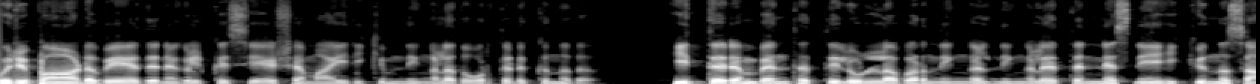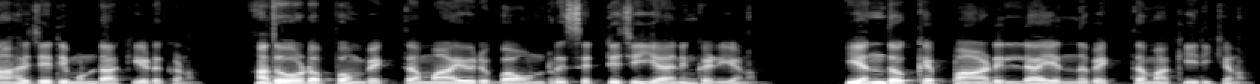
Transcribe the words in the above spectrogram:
ഒരുപാട് വേദനകൾക്ക് ശേഷമായിരിക്കും നിങ്ങളത് ഓർത്തെടുക്കുന്നത്. ഇത്തരം ബന്ധത്തിലുള്ളവർ നിങ്ങൾ നിങ്ങളെ തന്നെ സ്നേഹിക്കുന്ന സാഹചര്യം ഉണ്ടാക്കിയെടുക്കണം. അതോടൊപ്പം വ്യക്തമായ ഒരു ബൗണ്ടറി സെറ്റ് ചെയ്യാനും കഴിയണം. എന്തൊക്കെ പാടില്ല എന്ന് വ്യക്തമാക്കിയിരിക്കണം.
